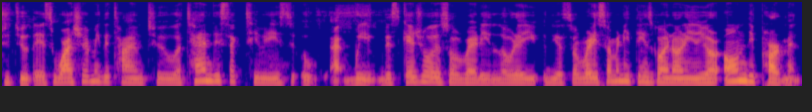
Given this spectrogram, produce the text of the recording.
to do this why should i make the time to attend these activities we the schedule is already loaded there's already so many things going on in your own department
